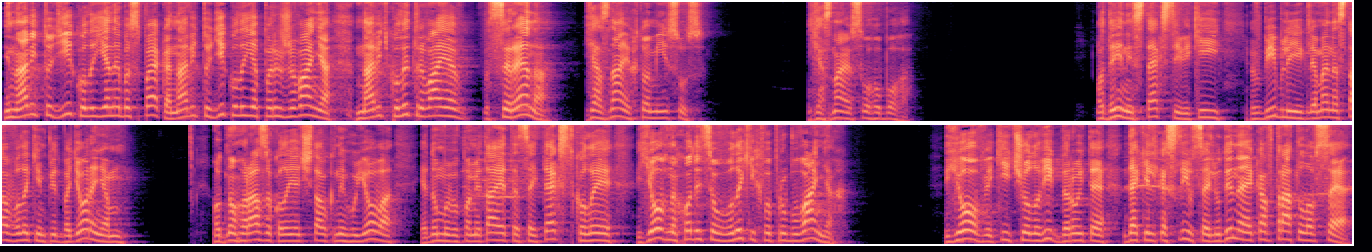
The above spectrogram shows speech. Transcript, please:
І навіть тоді, коли є небезпека, навіть тоді, коли є переживання, навіть коли триває сирена, я знаю, хто мій Ісус. Я знаю свого Бога. Один із текстів, який в Біблії для мене став великим підбадьоренням. Одного разу, коли я читав книгу Йова, я думаю, ви пам'ятаєте цей текст, коли Йов знаходиться у великих випробуваннях. Йов, який чоловік, даруйте декілька слів, це людина, яка втратила все.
